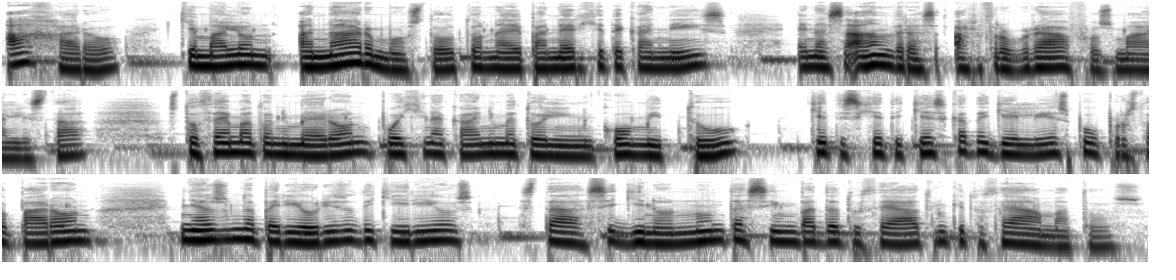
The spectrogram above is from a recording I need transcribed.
άχαρο και μάλλον ανάρμοστο το να επανέρχεται κανείς, ένας άνδρας αρθρογράφος μάλιστα, στο θέμα των ημερών που έχει να κάνει με το ελληνικό μητού και τις σχετικές καταγγελίες που προς το παρόν μοιάζουν να περιορίζονται κυρίως στα συγκοινωνούν σύμπαντα του θεάτρου και του θεάματος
